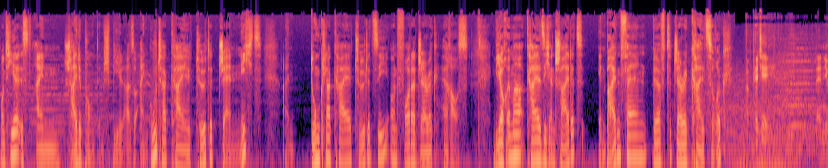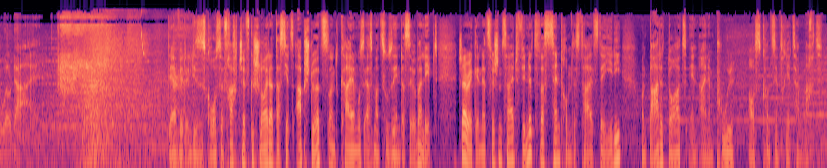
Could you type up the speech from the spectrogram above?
Und hier ist ein Scheidepunkt im Spiel. Also ein guter Keil tötet Jan nicht, ein dunkler Keil tötet sie und fordert Jarek heraus. Wie auch immer Kyle sich entscheidet, in beiden Fällen wirft Jarek Kyle zurück. A pity. Then you will die. Der wird in dieses große Frachtschiff geschleudert, das jetzt abstürzt und Kyle muss erstmal zusehen, dass er überlebt. Jarek in der Zwischenzeit findet das Zentrum des Tals der Jedi und badet dort in einem Pool aus konzentrierter Macht.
